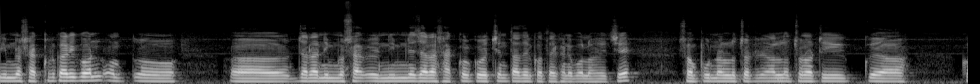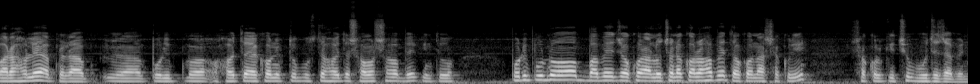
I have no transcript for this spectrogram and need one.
নিম্ন স্বাক্ষরকারীগণ যারা নিম্ন নিম্নে যারা স্বাক্ষর করেছেন, তাদের কথা এখানে বলা হয়েছে। সম্পূর্ণ আলোচনা, আলোচনাটি করা হলে আপনারা পরি, হয়তো এখন একটু বুঝতে, হয়তো সমস্যা হবে, কিন্তু পরিপূর্ণভাবে যখন আলোচনা করা হবে, তখন আশা করি সকল কিছু বুঝে যাবেন।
